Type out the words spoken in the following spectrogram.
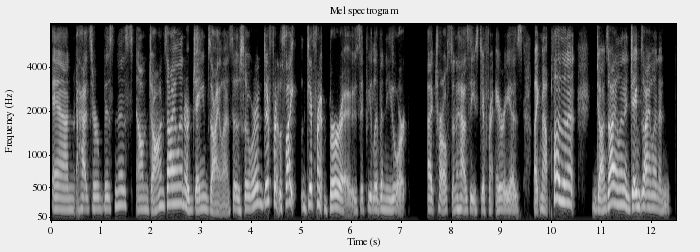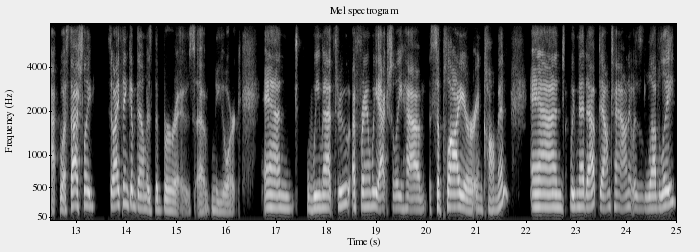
and has her business on John's Island or James Island. So, so we're in different. It's like different boroughs if you live in New York. Uh, Charleston has these different areas like Mount Pleasant, John's Island, and James Island, and West Ashley. So I think of them as the boroughs of New York. And we met through a friend. We actually have a supplier in common. And we met up downtown. It was lovely.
